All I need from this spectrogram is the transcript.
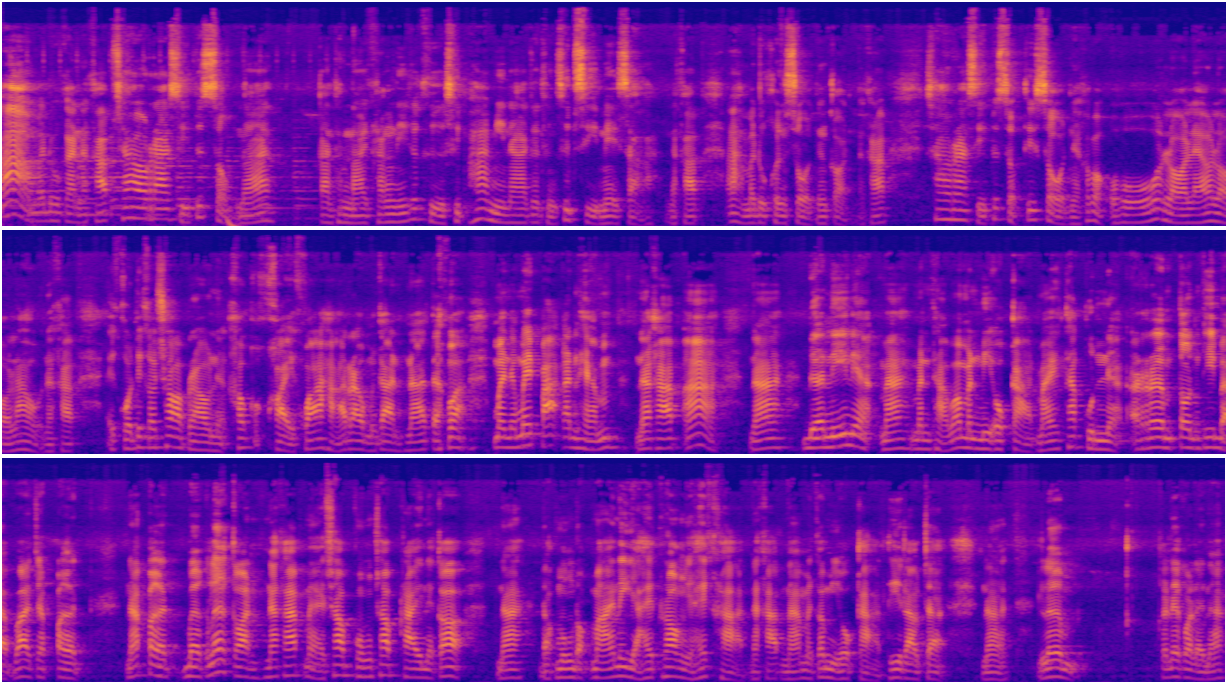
อ้ามาดูกันนะครับ ชาวราศีพฤษภนะ การทำนายครั้งนี้ก็คือ 15 มีนาจนถึง 14 เมษายนนะครับอะมาดูคนโสดกันก่อนนะครับ ชาวราศีพฤษภที่โสดเนี่ยเขาบอกโอ้โหรอแล้วรอเล่านะครับไอคนที่เขาชอบเราเนี่ยเขาก็ไขว่คว้าหาเราเหมือนกันนะ แต่ว่ามันยังไม่ปะกันแหมนะครับอะนะเดือนนี้เนี่ยนะมันถามว่ามันมีโอกาสไหมถ้าคุณเนี่ยเริ่มต้นที่แบบว่าจะเปิด นะเปิดเบิกเลิกก่อนนะครับแหมชอบคงชอบใครเนี่ยก็นะดอกมงดอกไม้เนี่ยอย่าให้พร่องอย่าให้ขาดนะครับนะมันก็มีโอกาสที่เราจะนะเริ่มก็เรียกว่าอะไรนะ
